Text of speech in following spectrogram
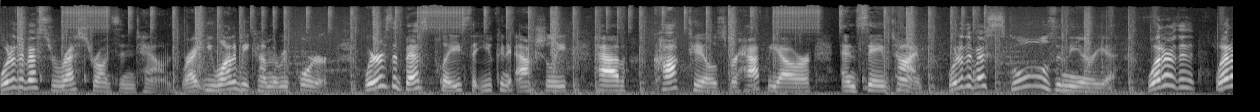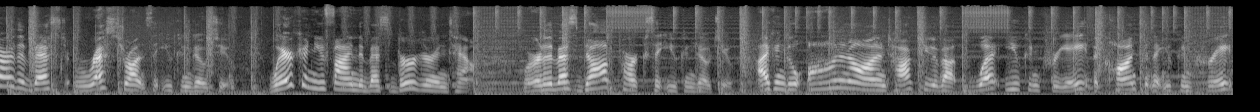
What are the best restaurants in town, right? You want to become the reporter. Where's the best place that you can actually have cocktails for happy hour and save time? What are the best schools in the area? What are the what are the best restaurants that you can go to? Where can you find the best burger in town? Where are the best dog parks that you can go to? I can go on and on and talk to you about what you can create, the content that you can create,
